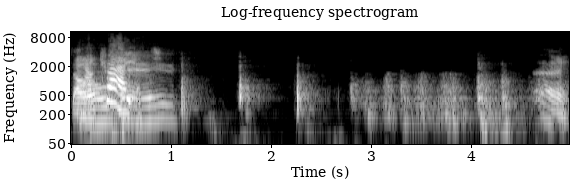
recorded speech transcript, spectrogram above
Now try it. Hey,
